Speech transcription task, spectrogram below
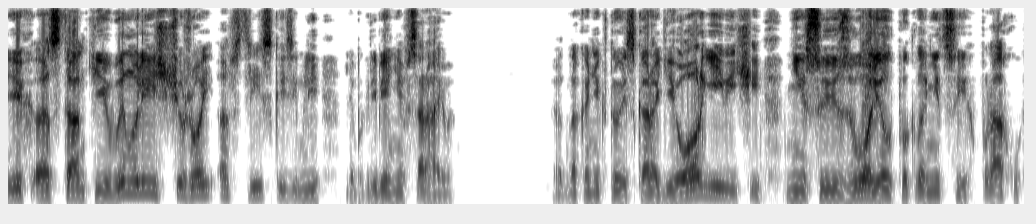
Их останки вынули из чужой австрийской земли для погребения в Сараево. Однако никто из Карагеоргиевичей не соизволил поклониться их праху.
